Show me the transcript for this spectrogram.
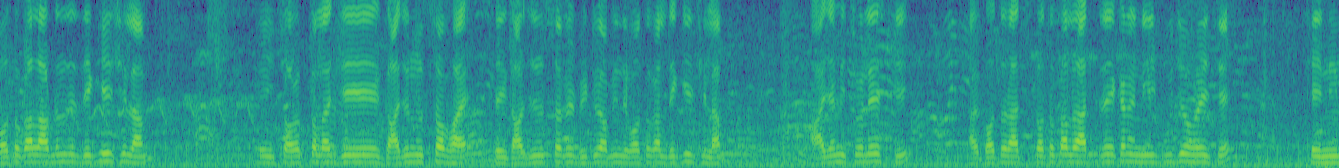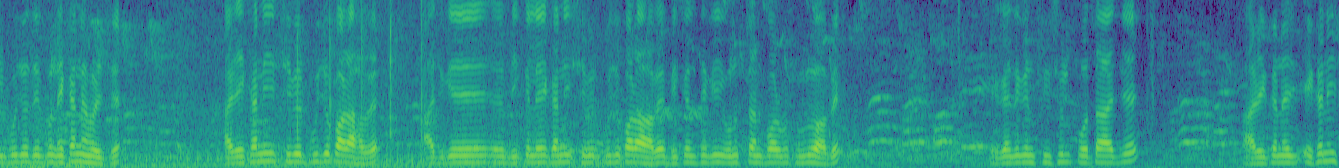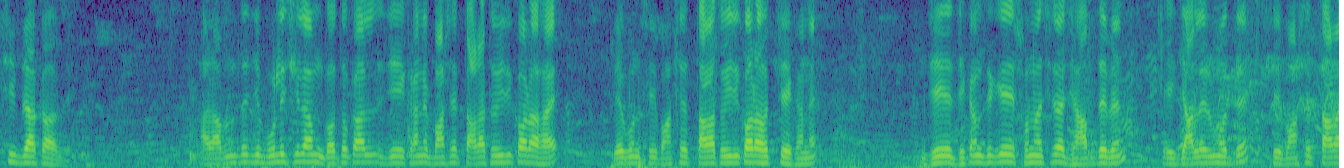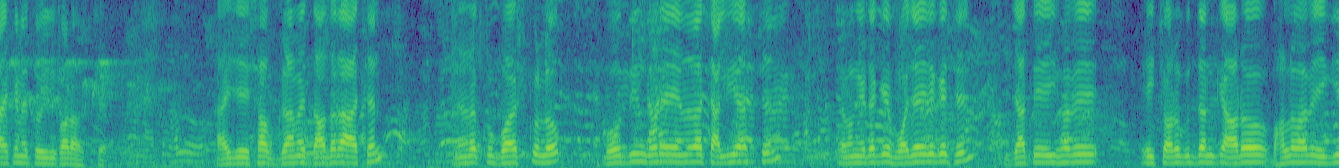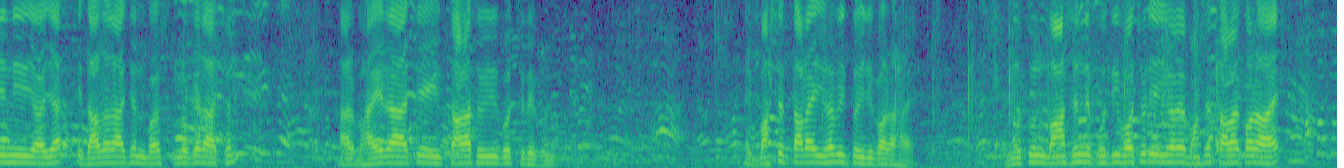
গতকাল আপনাদের দেখিয়েছিলাম, এই চরকতলার যে গাজন উৎসব হয়, সেই গাজন উৎসবের ভিডিও আপনাদের গতকাল দেখিয়েছিলাম। আজ আমি চলে এসেছি আর গত রাত, গতকাল রাত্রে এখানে নীল পুজো হয়েছে। সেই নীল পুজো দেখুন এখানে হয়েছে। আর এখানেই শিবের পুজো করা হবে। আজকে বিকেলে এখানেই শিবের পুজো করা হবে। বিকেল থেকেই অনুষ্ঠান পর্ব শুরু হবে। এখানে দেখুন ত্রিশূল পোতা আছে। আর এখানে, এখানেই শিব রাখা হবে। আর আপনাদের যে বলেছিলাম, গতকাল যে এখানে বাঁশের তারা তৈরি করা হয়, দেখুন সেই বাঁশের তারা তৈরি করা হচ্ছে এখানে। যে যেখান থেকে সন্ন্যাসীরা ঝাঁপ দেবেন, এই জালের মধ্যে সেই বাঁশের তারা এখানে তৈরি করা হচ্ছে। এই যে সব গ্রামের দাদারা আছেন, এনারা খুব বয়স্ক লোক, বহুদিন ধরে এনারা চালিয়ে আসছেন এবং এটাকে বজায় রেখেছেন যাতে এইভাবে এই চরক উদ্যানকে আরও ভালোভাবে এগিয়ে নিয়ে যাওয়া যায়। এই দাদারা আছেন, বয়স্ক লোকেরা আছেন। আর ভাইয়েরা আছে, এই তারা তৈরি করছে, দেখুন। এই বাঁশের তারা এইভাবেই তৈরি করা হয়। নতুন বাঁশ এনে প্রতি বছরই এইভাবে বাঁশের তারা করা হয়।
